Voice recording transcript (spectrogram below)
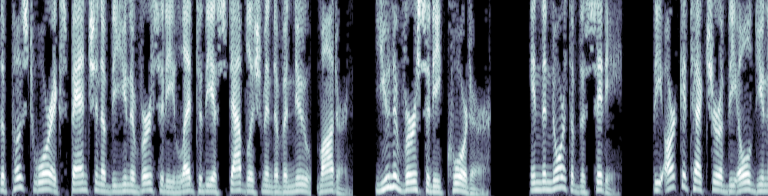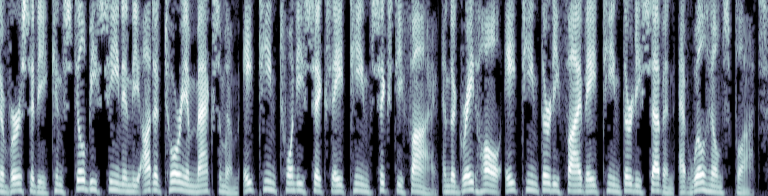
The post-war expansion of the university led to the establishment of a new, modern, university quarter in the north of the city. The architecture of the old university can still be seen in the Auditorium Maximum (1826–1865) and the Great Hall (1835–1837) at Wilhelmsplatz.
